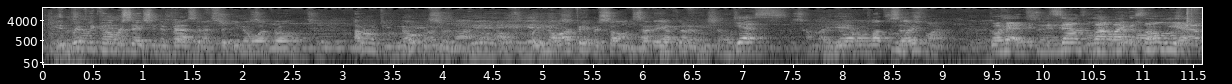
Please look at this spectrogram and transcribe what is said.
I in briefly conversation in passing, I said, you know what, bro? I don't know if you know this or not, but you know our famous song, Sunday Afternoon. Yes. You know what I'm about to say? Go ahead. It, it sounds a lot like the song we have.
